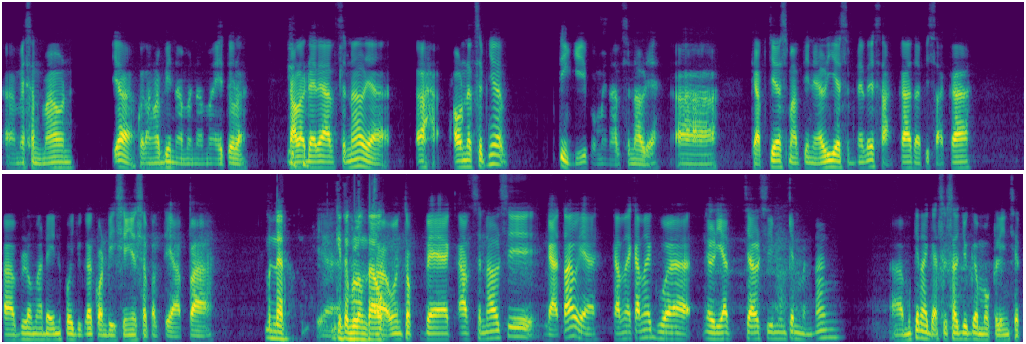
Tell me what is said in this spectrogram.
uh, Mason Mount ya kurang lebih nama-nama itulah Kalau dari Arsenal ya ah ownershipnya tinggi pemain Arsenal ya. Uh, Gapjes, Martinelli ya sebenarnya Saka tapi Saka uh, belum ada info juga kondisinya seperti apa. Benar. Ya. Kita belum tahu. Uh, untuk back Arsenal sih nggak tahu ya. Karena karena gue ngelihat Chelsea mungkin menang, uh, mungkin agak susah juga mau clean sheet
